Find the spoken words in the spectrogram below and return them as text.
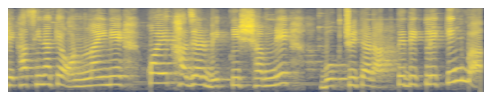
শেখ হাসিনাকে অনলাইনে কয়েক হাজার ব্যক্তির সামনে বক্তৃতা রাখতে দেখলে কিংবা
